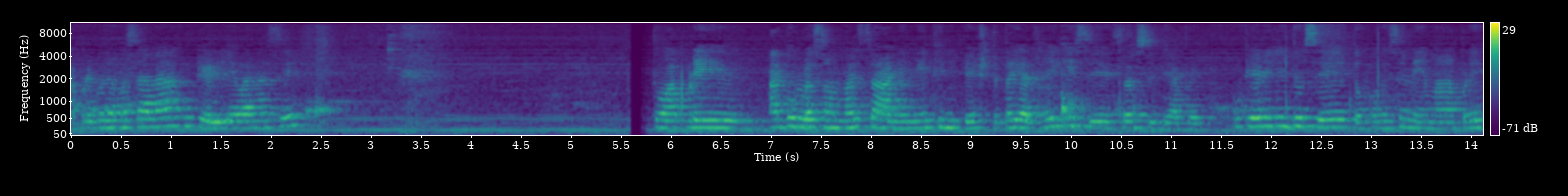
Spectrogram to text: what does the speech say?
આપણે બધા મસાલા કૂટેડી લેવાના છે. તો આપણે આદુ, લસણ, મરચાં અને મેથીની પેસ્ટ તૈયાર થઈ ગઈ છે. સરસ રીતે આપણે ઉટેડી લીધું છે. તો હવે છે ને એમાં આપણે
